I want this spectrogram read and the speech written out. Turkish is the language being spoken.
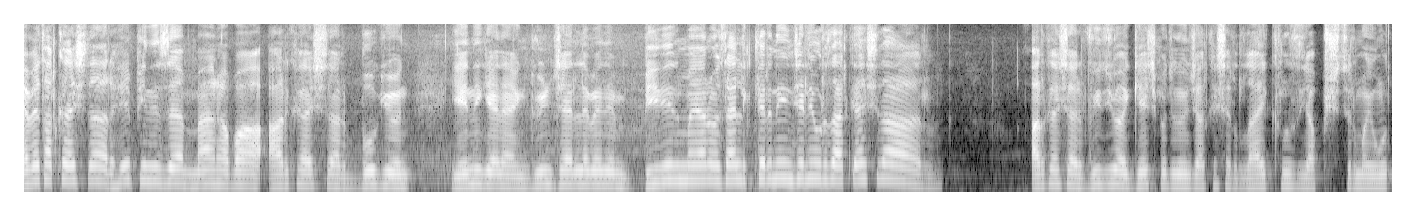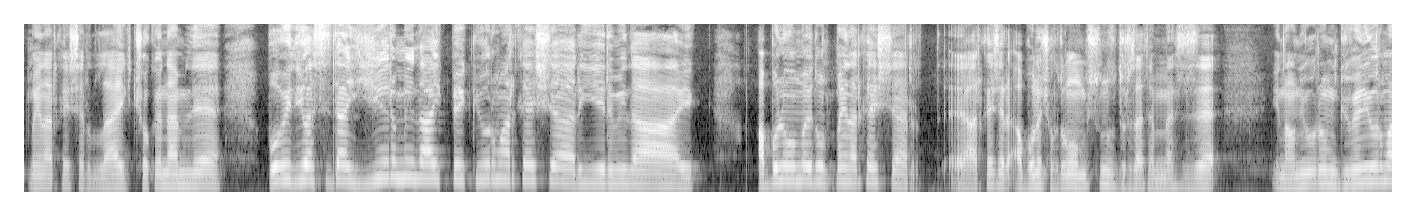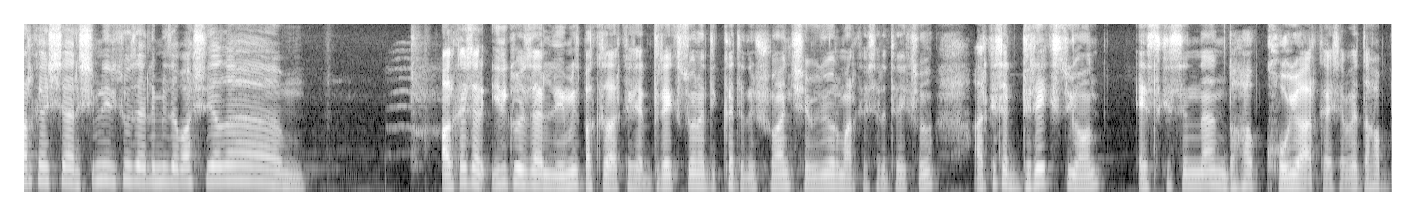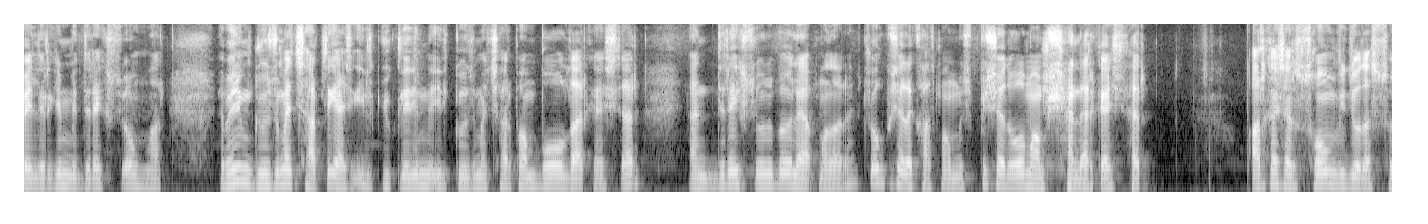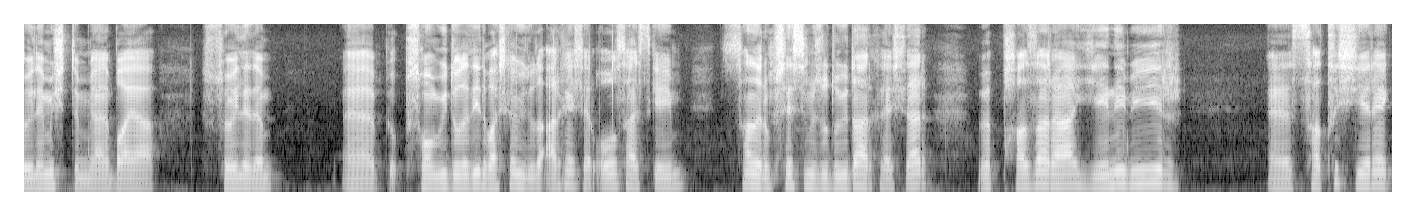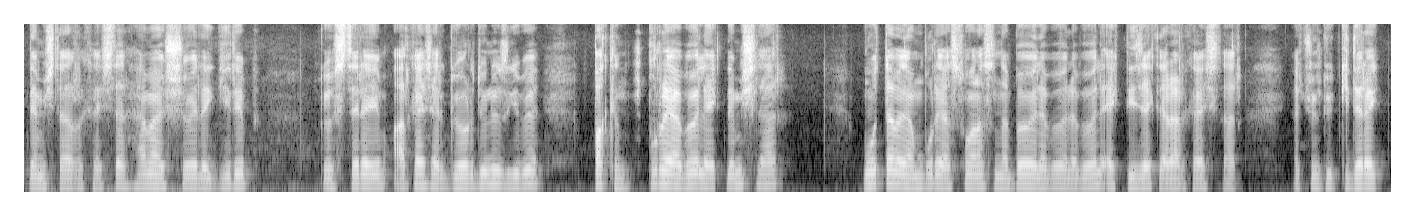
Evet arkadaşlar hepinize merhaba arkadaşlar bugün yeni gelen güncellemenin bilinmeyen özelliklerini inceliyoruz arkadaşlar. Arkadaşlar videoya geçmeden önce arkadaşlar like'ınızı yapıştırmayı unutmayın arkadaşlar like çok önemli. Bu videoya sizden 20 like bekliyorum arkadaşlar 20 like. Abone olmayı da unutmayın arkadaşlar. Ee, arkadaşlar abone çoktan olmuşsunuzdur zaten ben size inanıyorum güveniyorum arkadaşlar. Şimdi ilk özelliğimize başlayalım. Arkadaşlar ilk özelliğimiz bakın arkadaşlar direksiyona dikkat edin. Şu an çeviriyorum arkadaşlar direksiyonu. Arkadaşlar direksiyon eskisinden daha koyu arkadaşlar ve daha belirgin bir direksiyon var. Ya benim gözüme çarptı gerçekten. İlk yüklediğimde ilk gözüme çarpan bu oldu arkadaşlar. Yani direksiyonu böyle yapmaları çok bir şey de katmamış. Bir şey de olmamış yani arkadaşlar. Arkadaşlar son videoda söylemiştim yani bayağı söyledim. Ee, son videoda değil başka videoda arkadaşlar All Stars Game sanırım sesimizi duydu arkadaşlar ve pazara yeni bir e, satış yeri eklemişler arkadaşlar. Hemen şöyle girip göstereyim. Arkadaşlar gördüğünüz gibi bakın buraya böyle eklemişler. Muhtemelen buraya sonrasında böyle böyle böyle ekleyecekler arkadaşlar. Ya çünkü giderek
